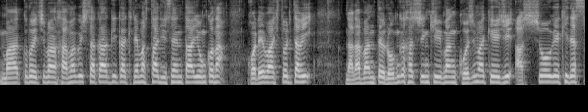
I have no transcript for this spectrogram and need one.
マークの1番、浜口孝明が切れました。2センター4コーナー。これは一人旅。7番手、ロング発進9番、小島慶二。圧勝劇です。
